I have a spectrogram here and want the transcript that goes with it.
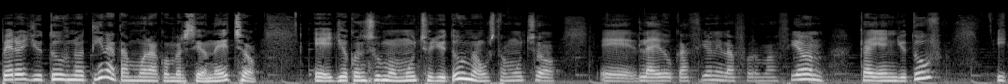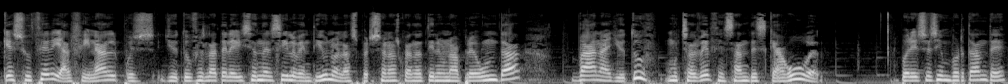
pero YouTube no tiene tan buena conversión. De hecho, eh, yo consumo mucho YouTube, me gusta mucho eh, la educación y la formación que hay en YouTube. ¿Y qué sucede? Y al final, pues YouTube es la televisión del siglo XXI. Las personas cuando tienen una pregunta van a YouTube muchas veces antes que a Google. Por eso es importante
